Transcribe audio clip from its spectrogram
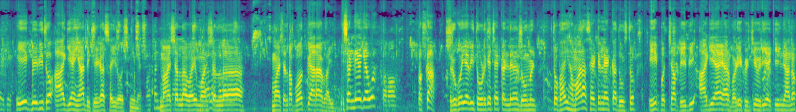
एक बेबी तो आ गया, यहाँ दिखेगा सही रोशनी में। माशाल्लाह भाई, माशाल्लाह। माशाल्लाह, बहुत प्यारा है भाई। इस अंडे का क्या हुआ? पक्का? रुको ये अभी तोड़ के चेक कर लेना दो मिनट। तो भाई, हमारा सेटल नेट का दोस्तों, एक बच्चा बेबी आ गया है यार, बड़ी खुशी हो रही है, यकीन जानो।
